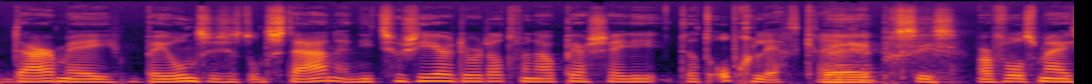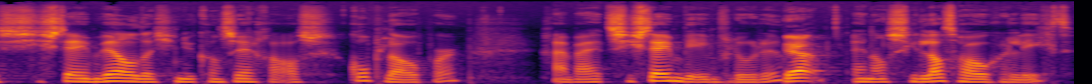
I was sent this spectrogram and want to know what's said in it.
daarmee bij ons is het ontstaan. En niet zozeer doordat we nou per se die- dat opgelegd kregen. nee, precies. Maar volgens mij is het systeem wel dat je nu kan zeggen als koploper. Gaan wij het systeem beïnvloeden? Ja, En als die lat hoger ligt,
